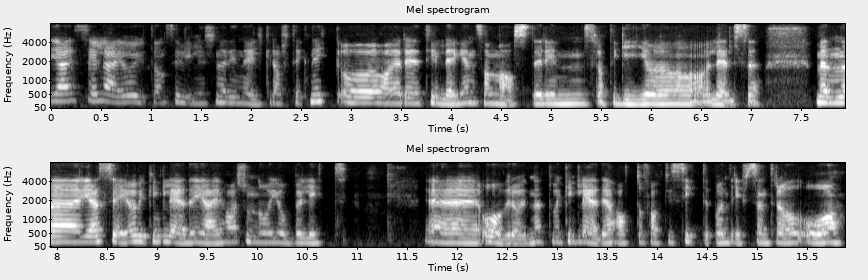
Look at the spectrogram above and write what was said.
Jeg selv er jo utdannet sivilingeniør innen elkraftteknikk og har i tillegg en sånn master innen strategi og ledelse. Men eh, jeg ser jo hvilken glede jeg har som nå jobber litt eh, overordnet, hvilken glede jeg har hatt å faktisk sitte på en driftssentral og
